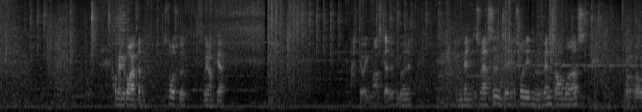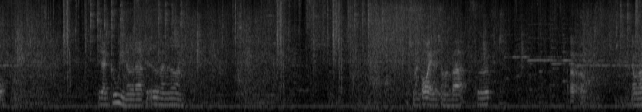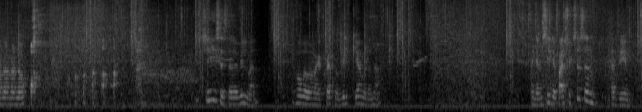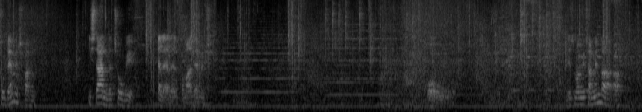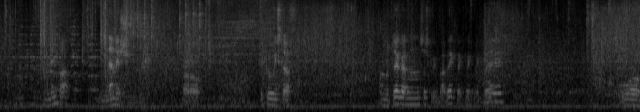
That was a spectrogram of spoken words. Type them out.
Okay, vi går efter den. Stor skud. We don't care. Ah, det var ikke meget skade, vi fik ud af det. Den vendte desværre siden til. Jeg troede lige, den ville vende sig over mod os. Wow. Det der gooey noget der, det æder med med nederen. Man går i det, så man bare fucked. Uh oh. No, no, no, no, no. Oh. Jesus, den er vild, mand. Jeg håber, at man kan crafte noget vildt gear med den her. Men jeg vil sige, det er faktisk et tid siden, at vi tog damage fra den. I starten der tog vi alt, alt, alt for meget damage. Det er som om vi tager mindre og mindre damage. Uh oh. The gooey stuff. Og nu dækker den, så skal vi bare væk, væk, væk, væk, væk. Wow.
